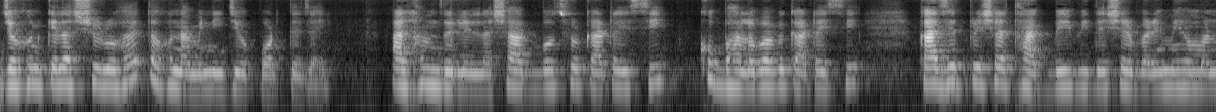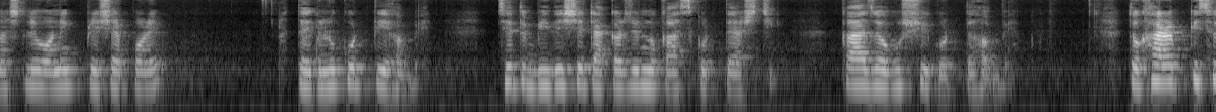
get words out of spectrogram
যখন ক্লাস শুরু হয় তখন আমি নিজেও পড়তে যাই। আলহামদুলিল্লাহ, সাত বছর কাটাইছি, খুব ভালোভাবে কাটাইছি। কাজের প্রেশার থাকবেই, বিদেশের বাড়ি মেহমান আসলে অনেক প্রেশার পড়ে। তো এগুলো করতেই হবে। যেহেতু বিদেশে টাকার জন্য কাজ করতে আসছি, কাজ অবশ্যই করতে হবে। তো খারাপ কিছু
